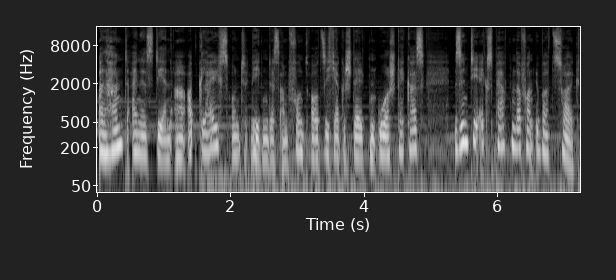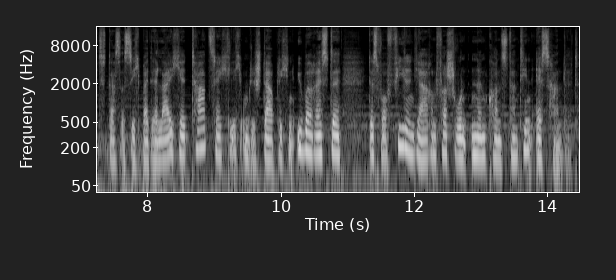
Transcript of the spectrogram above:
Anhand eines DNA-Abgleichs und wegen des am Fundort sichergestellten Ohrsteckers sind die Experten davon überzeugt, dass es sich bei der Leiche tatsächlich um die sterblichen Überreste des vor vielen Jahren verschwundenen Konstantin S. handelt.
